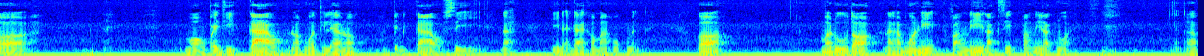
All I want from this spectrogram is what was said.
ก็ มองไปที่9เนาะงวดที่แล้วเนาะเป็น 94นะที่ไหนได้เข้ามา 61 ก็มาดูต่อนะครับงวดนี้ฝั่งนี้หลัก 10 ฝั่งนี้หลักหน่วยนะครับ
